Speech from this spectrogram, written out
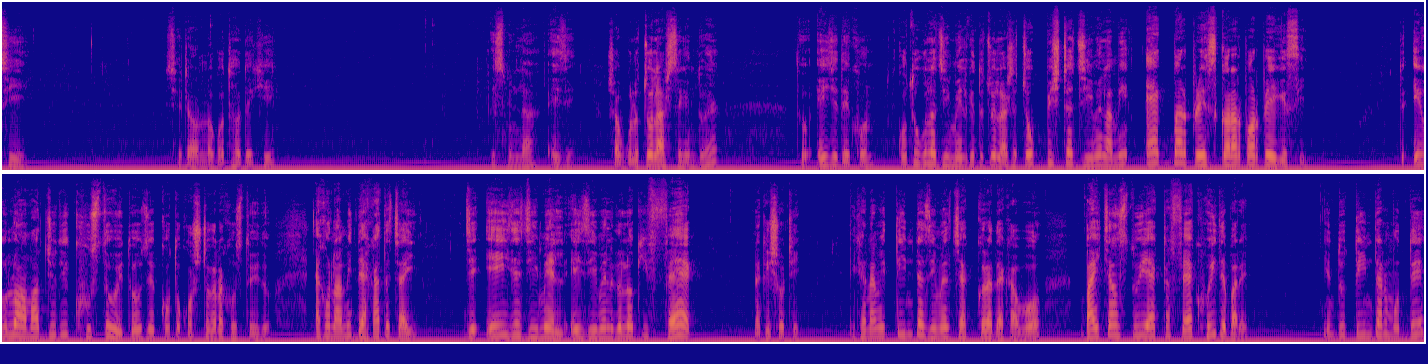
সি সেটা অন্য কোথাও দেখি। বিসমিল্লাহ, এই যে, সবগুলো চলে আসছে কিন্তু হ্যাঁ? তো এই যে দেখুন, কতগুলো জিমেল কিন্তু চলে আসে চব্বিশটা জিমেল আমি একবার প্রেস করার পর পেয়ে গেছি। তো এগুলো আমার যদি খুঁজতে হইতো যে কত কষ্ট করে খুঁজতে হইতো। এখন আমি দেখাতে চাই যে এই যে জিমেল এই জিমেলগুলো কি ফ্যাক নাকি সঠিক? এখানে আমি তিনটা জিমেল চেক করে দেখাবো। বাই চান্স দুই একটা ফ্যাক হইতে পারে। কিন্তু তিনটার মধ্যে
